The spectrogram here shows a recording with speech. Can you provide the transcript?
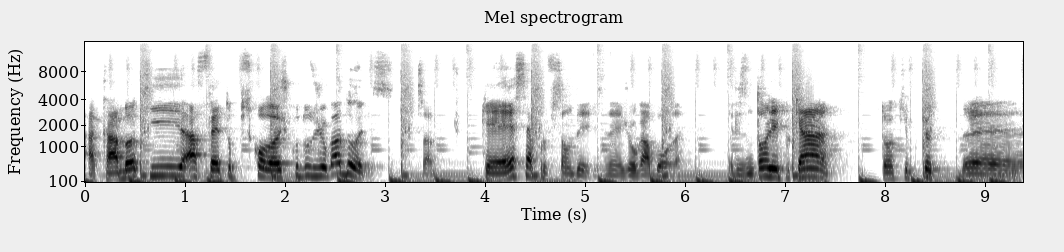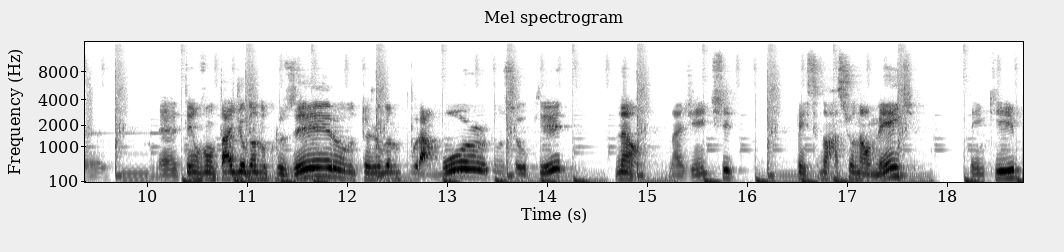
acaba que afeta o psicológico dos jogadores, sabe? Porque essa é a profissão deles, né? Jogar bola. Eles não estão ali porque, ah, tô aqui porque eu é, é, tenho vontade de jogar no Cruzeiro, tô jogando por amor, não sei o quê. Não, a gente, pensando racionalmente, tem que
